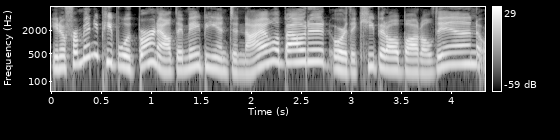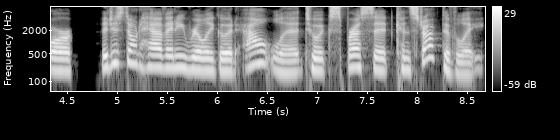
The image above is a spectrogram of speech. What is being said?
You know, for many people with burnout, they may be in denial about it, or they keep it all bottled in, or they just don't have any really good outlet to express it constructively.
